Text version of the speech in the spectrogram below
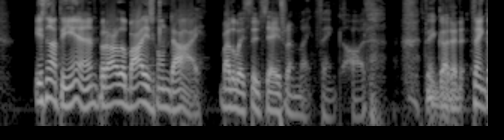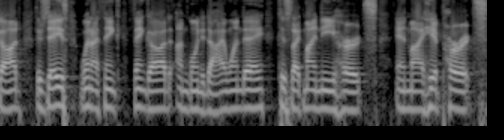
it's not the end, but our little body's going to die. By the way, it's those days where I'm like, thank God. thank God. Thank God. There's days when I think, thank God, I'm going to die one day because like my knee hurts and my hip hurts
